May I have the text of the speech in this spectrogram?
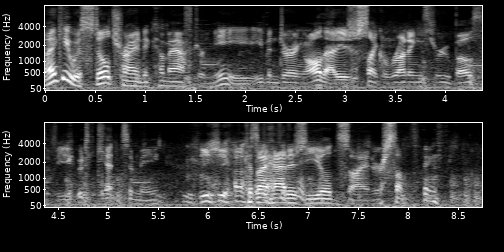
I think he was still trying to come after me even during all that. He was just like running through both of you to get to me yeah. because I had his yield sign or something.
